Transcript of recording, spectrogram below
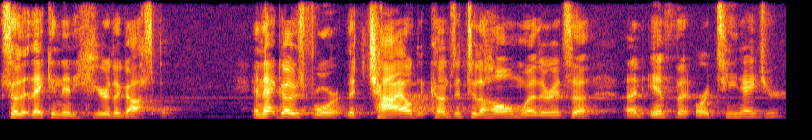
so that they can then hear the gospel. And that goes for the child that comes into the home, whether it's a, an infant or a teenager.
